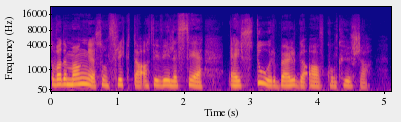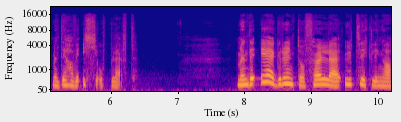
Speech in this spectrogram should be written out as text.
var det mange som frykta at vi ville se ei stor bølge av konkurser. Men det har vi ikke opplevd. Men det er grunn til å følge utviklinga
